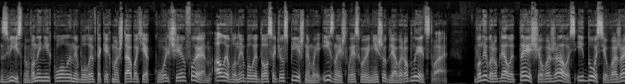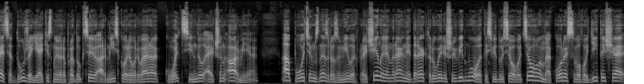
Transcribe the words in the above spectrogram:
Звісно, вони ніколи не були в таких масштабах, як Коль чи ФН, але вони були досить успішними і знайшли свою нішу для виробництва. Вони виробляли те, що вважалось і досі вважається дуже якісною репродукцією армійського револьвера Colt Single Action Army. А потім, з незрозумілих причин, генеральний директор вирішив відмовитись від усього цього на користь свого дітища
